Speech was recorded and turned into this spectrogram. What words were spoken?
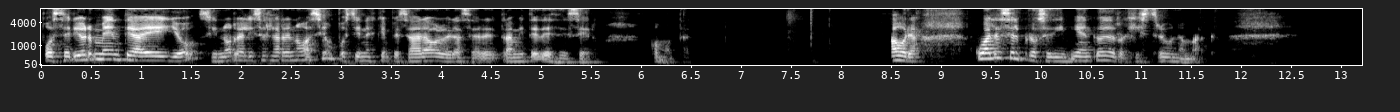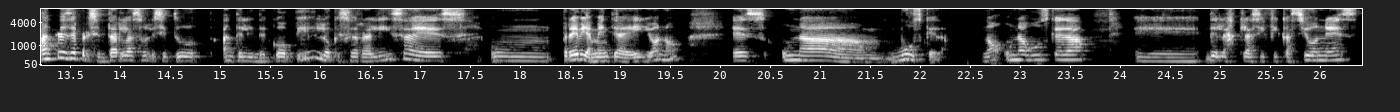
Posteriormente a ello, si no realizas la renovación, pues tienes que empezar a volver a hacer el trámite desde cero, como tal. Ahora, ¿cuál es el procedimiento de registro de una marca? Antes de presentar la solicitud ante el INDECOPI, lo que se realiza es, previamente a ello, ¿no? Es una búsqueda una búsqueda eh, de las clasificaciones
